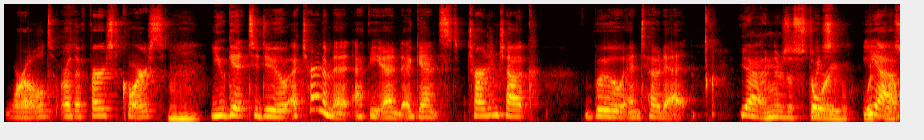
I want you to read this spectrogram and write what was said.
world or the first course, Mhm. you get to do a tournament at the end against Chargin Chuck, Boo, and Toadette. Yeah, and there's a story Which- yeah, which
